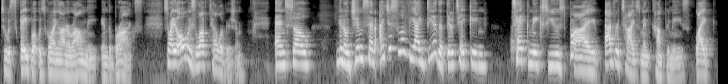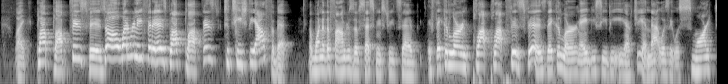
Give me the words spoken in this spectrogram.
to escape what was going on around me in the Bronx. So I always loved television. And so, you know, Jim said, I just love the idea that they're taking techniques used by advertisement companies like like plop plop fizz fizz. Oh what a relief it is. Plop plop fizz. To teach the alphabet. And one of the founders of sesame street said if they could learn plop plop fizz fizz they could learn a b c d e f g. And that was it was smart.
